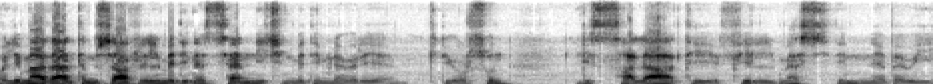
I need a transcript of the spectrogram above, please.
Ve limâzâ ente misafir ilel Medine. Sen niçin Medine Münevvere'ye gidiyorsun? Lissalati fil mescidin nebevi.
